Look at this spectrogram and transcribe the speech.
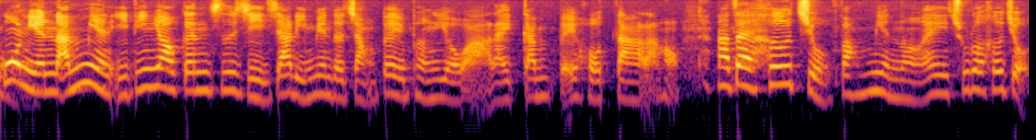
过年难免一定要跟自己家里面的长辈朋友啊来干杯喝大了哈。那在喝酒方面呢，哎，除了喝酒。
